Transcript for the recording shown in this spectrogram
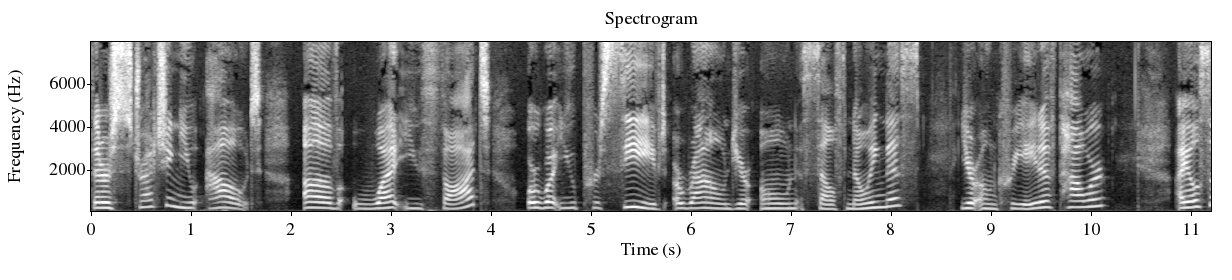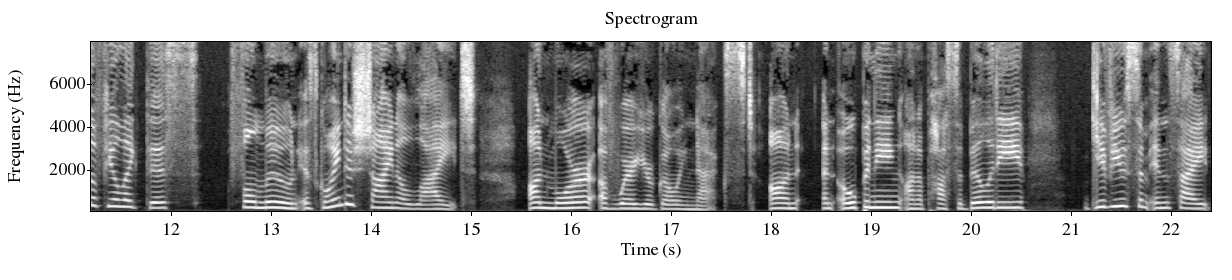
that are stretching you out of what you thought or what you perceived around your own self knowingness, your own creative power. I also feel like this full moon is going to shine a light on more of where you're going next, on an opening, on a possibility, give you some insight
